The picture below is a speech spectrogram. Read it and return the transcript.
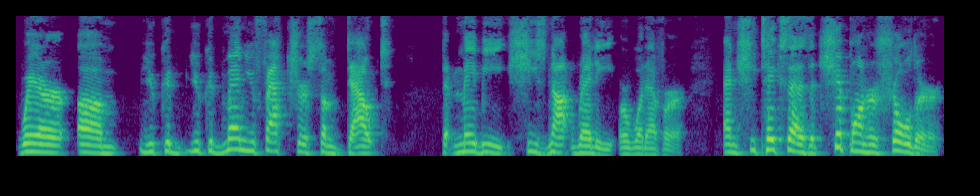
where um, you could you could manufacture some doubt that maybe she's not ready or whatever. and she takes that as a chip on her shoulder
